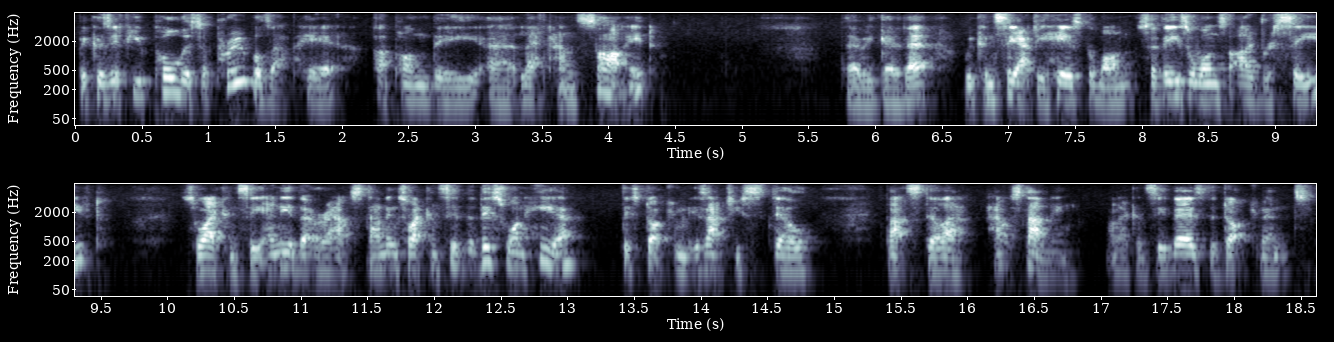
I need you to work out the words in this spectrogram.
Because if you pull this approvals app here up on the uh, left hand side, there we go there, we can see actually here's the one. So these are ones that I've received. So I can see any that are outstanding. So I can see that this one here, this document is actually still, that's still outstanding and I can see there's the document.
